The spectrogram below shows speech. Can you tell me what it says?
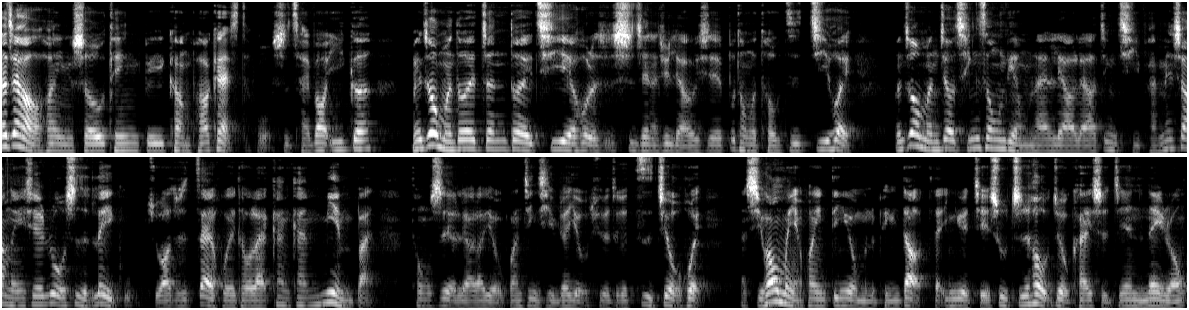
大家好，欢迎收听 Become Podcast，我是财报一哥。每周我们都会针对企业或者是事件来去聊一些不同的投资机会。本周我们就轻松一点，我们来聊聊近期盘面上的一些弱势的类股，主要就是再回头来看看面板，同时也聊聊有关近期比较有趣的这个自救会。那喜欢我们也欢迎订阅我们的频道，在音乐结束之后就开始今天的内容。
